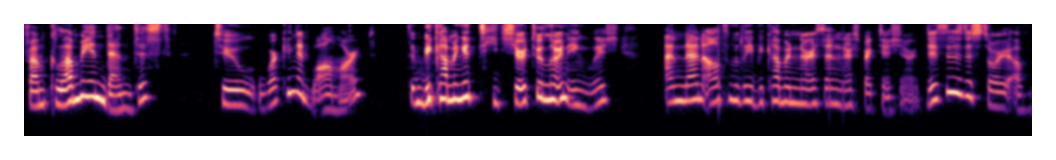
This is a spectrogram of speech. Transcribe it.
from Colombian dentist to working at Walmart to becoming a teacher to learn English and then ultimately become a nurse and nurse practitioner. This is the story of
